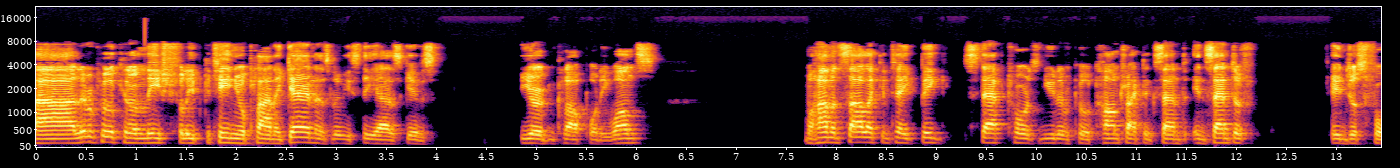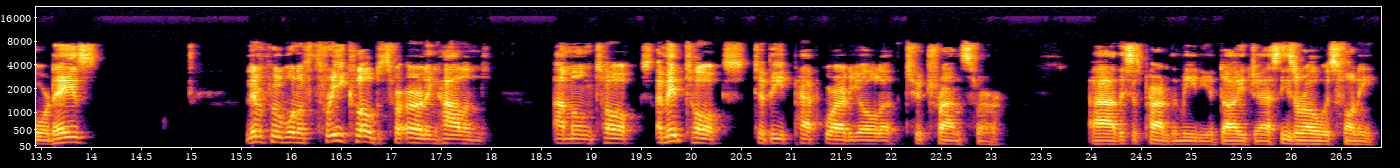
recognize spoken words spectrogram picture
Uh, Liverpool can unleash Philippe Coutinho plan again as Luis Diaz gives Jurgen Klopp what he wants. Mohamed Salah can take big step towards new Liverpool contract incentive in just four days. Liverpool one of three clubs for Erling Haaland among talks amid talks to beat Pep Guardiola to transfer. Uh, this is part of the media digest. These are always funny.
